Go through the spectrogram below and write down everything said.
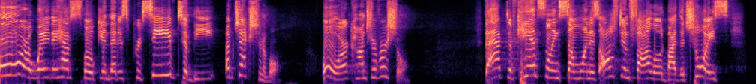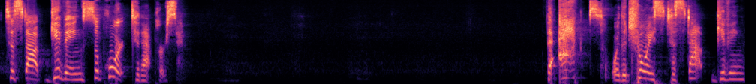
or a way they have spoken that is perceived to be objectionable or controversial. The act of canceling someone is often followed by the choice to stop giving support to that person. The act or the choice to stop giving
